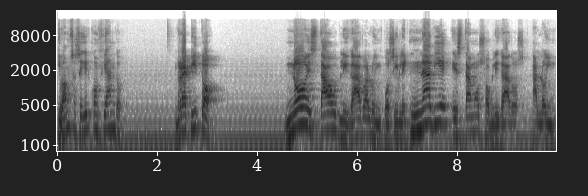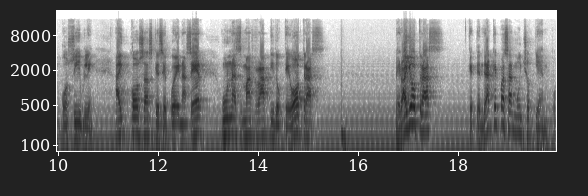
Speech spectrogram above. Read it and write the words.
Y vamos a seguir confiando. Repito, no está obligado a lo imposible. Nadie estamos obligados a lo imposible. Hay cosas que se pueden hacer, unas más rápido que otras. Pero hay otras que tendrá que pasar mucho tiempo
